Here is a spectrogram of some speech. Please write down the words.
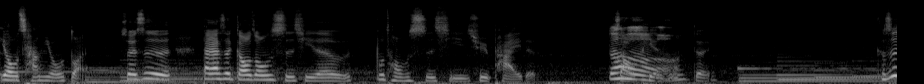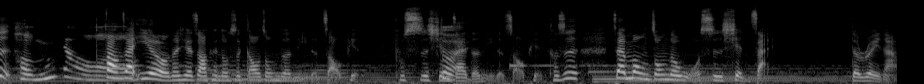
有长有短。嗯所以是大概是高中时期的不同时期去拍的照片，对。可是好妙哦，放在一楼那些照片都是高中的你的照片，不是现在的你的照片。可是，在梦中的我是现在的瑞娜，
